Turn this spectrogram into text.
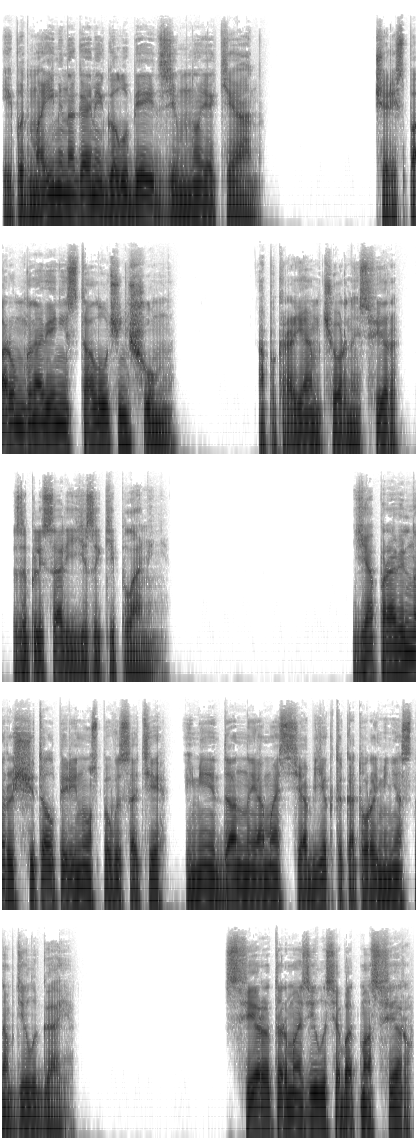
и под моими ногами голубеет земной океан. Через пару мгновений стало очень шумно, а по краям черной сферы заплясали языки пламени. Я правильно рассчитал перенос по высоте, имея данные о массе объекта, который меня снабдила Гая. Сфера тормозилась об атмосферу.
